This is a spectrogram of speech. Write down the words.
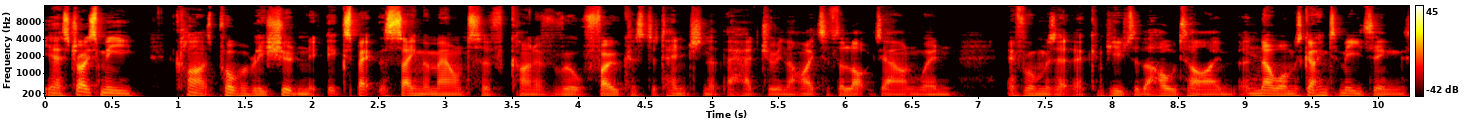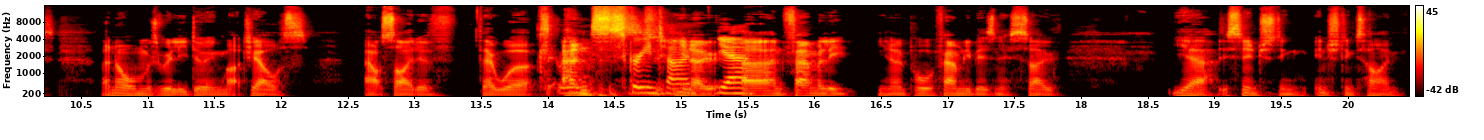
Yeah, it strikes me clients probably shouldn't expect the same amount of kind of real focused attention that they had during the height of the lockdown when everyone was at their computer the whole time and no one was going to meetings and no one was really doing much else outside of their work Screen- and screen time, you know, yeah. uh, and family, you know, important family business. So, yeah, it's an interesting, interesting time.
